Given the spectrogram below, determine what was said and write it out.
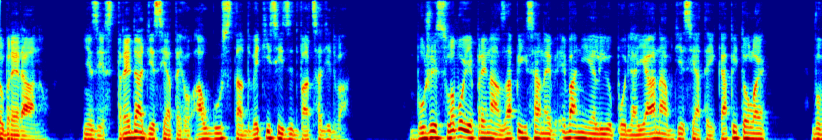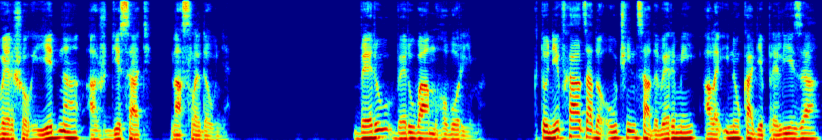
Dobré ráno. Dnes je streda 10. augusta 2022. Božie slovo je pre nás zapísané v Evanieliu podľa Jána v 10. kapitole vo veršoch 1 až 10 nasledovne. Veru, veru vám hovorím. Kto nevchádza do ovčinca dvermi, ale inokade prelieza,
